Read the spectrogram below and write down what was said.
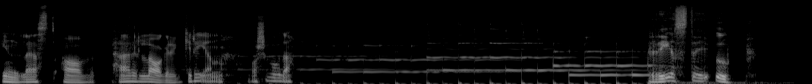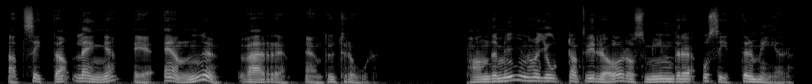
inläst av Per Lagergren. Varsågoda. Res dig upp. Att sitta länge är ännu värre än du tror. Pandemin har gjort att vi rör oss mindre och sitter mer.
